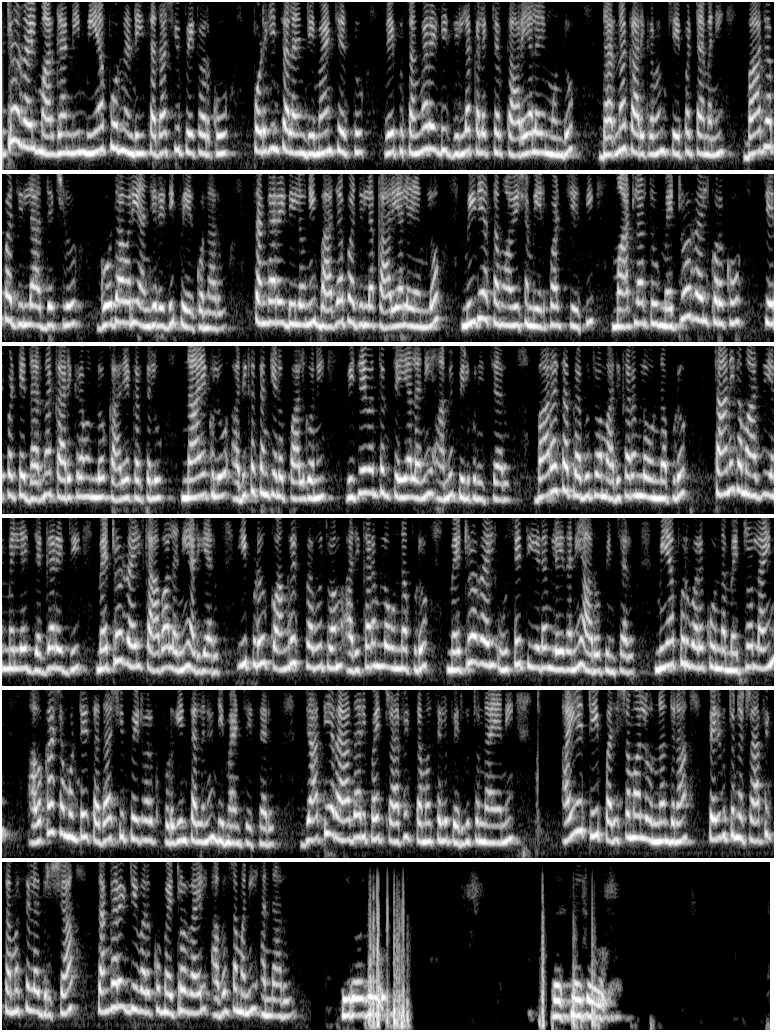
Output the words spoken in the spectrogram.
Metro rail మార్గాన్ని మియాపూర్ నుండి సదాశివపేట వరకు పొడిగించాలని డిమాండ్ చేస్తూ రేపు సంగారెడ్డి జిల్లా కలెక్టర్ కార్యాలయం ముందు ధర్నా కార్యక్రమం చేపట్టామని భాజపా జిల్లా అధ్యక్షుడు గోదావరి అంజిరెడ్డి పేర్కొన్నారు. సంగారెడ్డిలోని భాజపా జిల్లా కార్యాలయంలో మీడియా సమావేశం ఏర్పాటు చేసి మాట్లాడుతూ మెట్రో రైల్ కొరకు చేపట్టే ధర్నా కార్యక్రమంలో కార్యకర్తలు నాయకులు అధిక సంఖ్యలో పాల్గొని విజయవంతం చేయాలని ఆమె పిలుపునిచ్చారు. భారస ప్రభుత్వం అధికారంలో ఉన్నప్పుడు స్థానిక మాజీ ఎమ్మెల్యే జగ్గారెడ్డి మెట్రో రైల్ కావాలని అడిగారు. ఇప్పుడు కాంగ్రెస్ ప్రభుత్వం అధికారంలో ఉన్నప్పుడు మెట్రో రైల్ ఊసే తీయడం లేదని ఆరోపించారు. మియాపూర్ వరకు ఉన్న మెట్రో లైన్ అవకాశం ఉంటే సదాశివపేట వరకు పొడిగించాలని డిమాండ్ చేశారు. జాతీయ రహదారిపై ట్రాఫిక్ సమస్యలు పెరుగుతున్నాయని ఐఐటి పరిశ్రమలు ఉన్నందున పెరుగుతున్న ట్రాఫిక్ సమస్యల దృష్ట్యా సంగారెడ్డి వరకు మెట్రో రైల్ అవసరమని అన్నారు. ఈరోజు ప్రెస్ మీట్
